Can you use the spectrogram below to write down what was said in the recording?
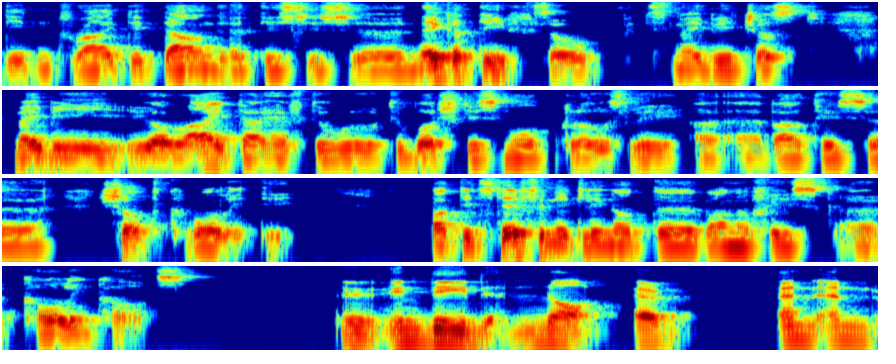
didn't write it down that this is uh, negative. So it's maybe just maybe you're right. I have to to watch this more closely uh, about his uh, shot quality, but it's definitely not uh, one of his uh, calling cards. Indeed, not. and and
